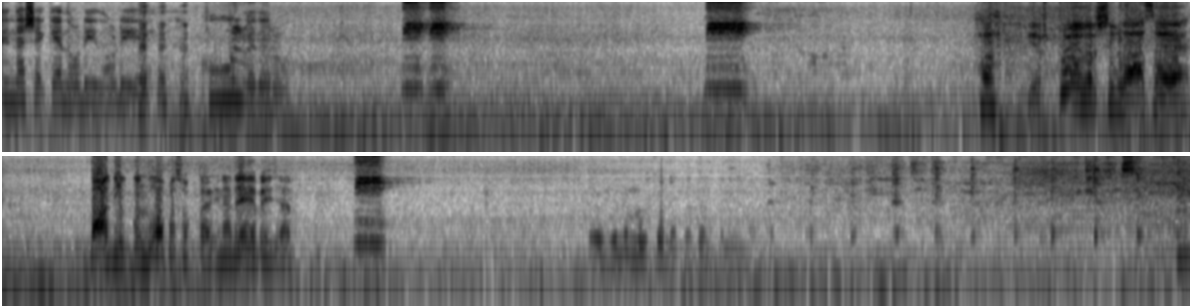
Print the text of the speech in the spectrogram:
ಅವತ್ತಿಂದ ಶೆಕೆ ನೋಡಿ ನೋಡಿ. ಕೂಲ್ ವೆದರು ಹ, ಎಷ್ಟೋ ವರ್ಷಗಳ ಆಸೆ. ಬಾಗ್ಲಿಗೆ ಬಂದು ವಾಪಸ್ ಹೋಗ್ತಾ ಇದೀನಿ ಅದೇ ಬೇಜಾರು. ಹ್ಮ್.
